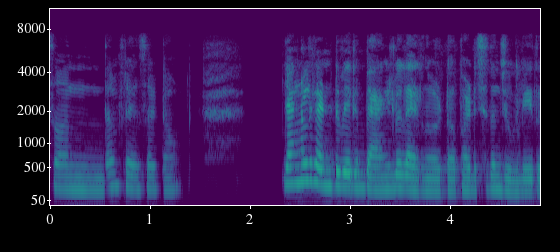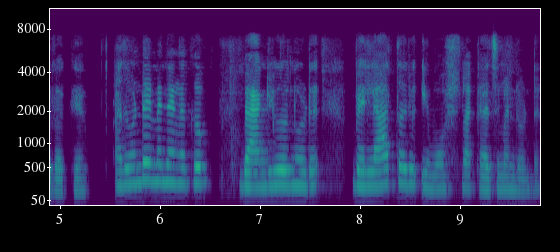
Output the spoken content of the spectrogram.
സ്വന്തം ഫ്രേസർ ടൗൺ ഞങ്ങൾ രണ്ടുപേരും ബാംഗ്ലൂരിലായിരുന്നു കേട്ടോ പഠിച്ചതും ജോലി ചെയ്തതൊക്കെ. അതുകൊണ്ട് തന്നെ ഞങ്ങൾക്ക് ബാംഗ്ലൂരിനോട് വല്ലാത്തൊരു ഇമോഷണൽ അറ്റാച്ച്മെന്റ് ഉണ്ട്.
